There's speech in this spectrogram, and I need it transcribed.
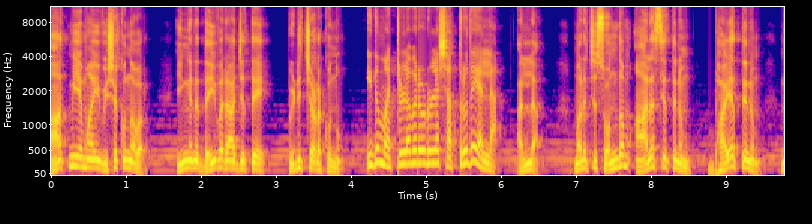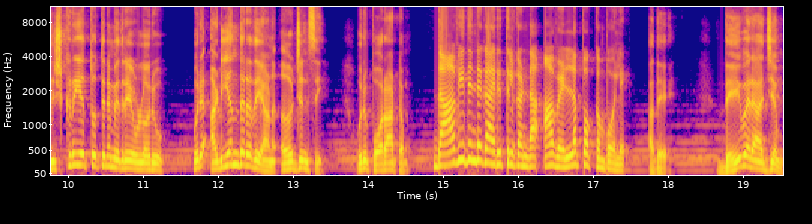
ആത്മീയമായി വിശക്കുന്നവർ ഇങ്ങനെ ദൈവരാജ്യത്തെ പിടിച്ചടക്കുന്നു. ഇത് മറ്റുള്ളവരോടുള്ള ശത്രുതയല്ല. അല്ല. മറിച്ച് സ്വന്തം ആലസ്യത്തിനും ഭയത്തിനും നിഷ്ക്രിയത്വത്തിനുമെതിരെയുള്ള ഒരു ഒരു അടിയന്തരതയാണ് ഏർജൻസി ഒരു പോരാട്ടം. ദാവീദിന്റെ കാര്യത്തിൽ കണ്ട ആ വെള്ളപ്പൊക്കം പോലെ. അതെ ദൈവരാജ്യം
